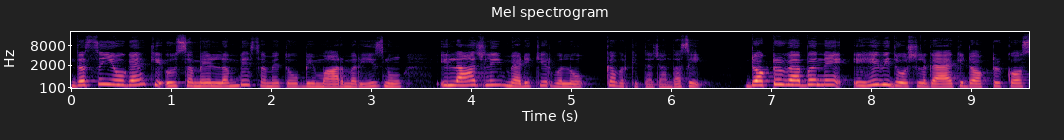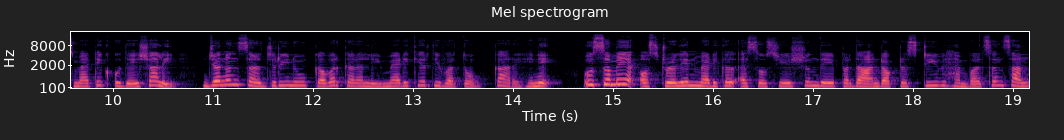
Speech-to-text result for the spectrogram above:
ਦੱਸਣਯੋਗ ਹੈ ਕਿ ਉਸ ਸਮੇਂ ਲੰਬੇ ਸਮੇਂ ਤੋਂ ਬਿਮਾਰ ਮਰੀਜ਼ ਨੂੰ ਇਲਾਜ ਲਈ ਮੈਡੀਕੇਅਰ ਵੱਲੋਂ ਕਵਰ ਕੀਤਾ ਜਾਂਦਾ ਸੀ। ਡਾਕਟਰ ਵੈਬਰ ਨੇ ਇਹ ਵੀ ਦੋਸ਼ ਲਗਾਇਆ ਕਿ ਡਾਕਟਰ ਕਾਸਮੈਟਿਕ ਉਦੇਸ਼ਾਂ ਲਈ ਜਨਨ ਸਰਜਰੀ ਨੂੰ ਕਵਰ ਕਰਨ ਲਈ ਮੈਡੀਕੇਅਰ ਦੀ ਵਰਤੋਂ ਕਰ ਰਹੇ ਨੇ। ਉਸ ਸਮੇਂ ਆਸਟ੍ਰੇਲੀਅਨ ਮੈਡੀਕਲ ਐਸੋਸੀਏਸ਼ਨ ਦੇ ਪ੍ਰਧਾਨ ਡਾਕਟਰ ਸਟੀਵ ਹੈਂਬਲਸਨ ਸਨ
